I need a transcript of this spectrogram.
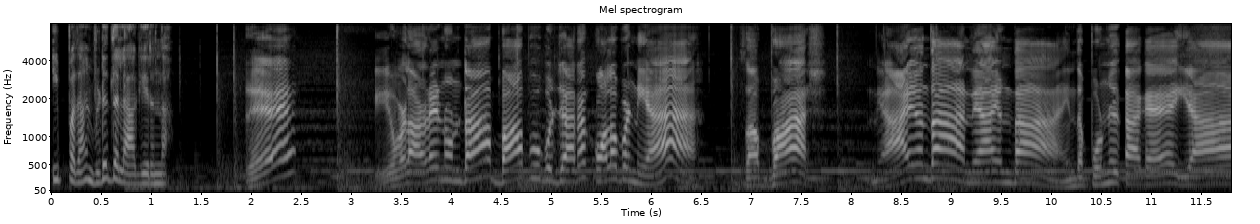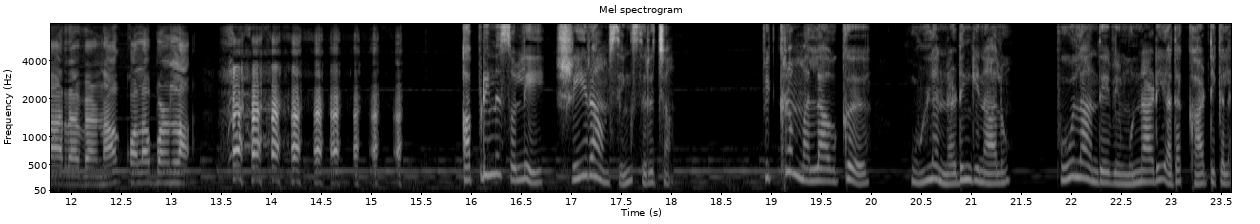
இப்பதான் விடுதலை ஆகியிருந்தான் ரே பாபு குஜார கொலை பண்ணியா? சபாஷ். நியாயம்தான் நியாயம்தான் இந்த பொண்ணுக்காக யார வேணா கொலை பண்ணலாம். அப்படின்னு சொல்லி ஸ்ரீராம் சிங் சிரிச்சான். விக்ரம் மல்லாவுக்கு உள்ள நடுங்கினாலும் பூலாந்தேவி முன்னாடி அத காட்டிக்கல.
